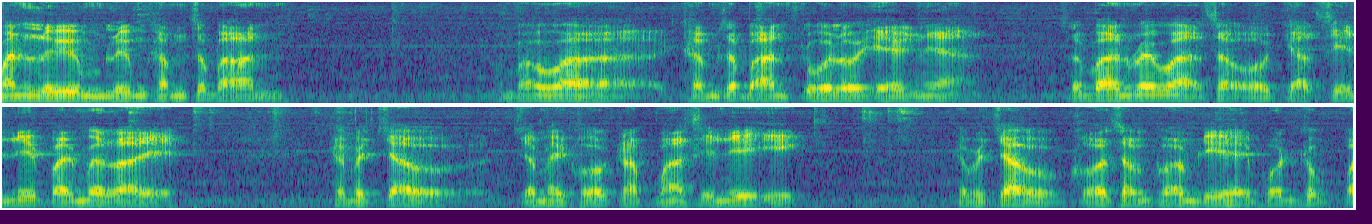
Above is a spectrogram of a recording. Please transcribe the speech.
มันลืมลืมคำสบาน เพราะว่าคำสบานตัวเราเองเนี่ยสบานไว้ว่าถ้าออกจากที่นี้ไปเมื่อไรข้าพเจ้าจะไม่ขอกลับมาที่นี้อีกข้าพเจ้าขอทำความดีให้พ้นทุกไป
